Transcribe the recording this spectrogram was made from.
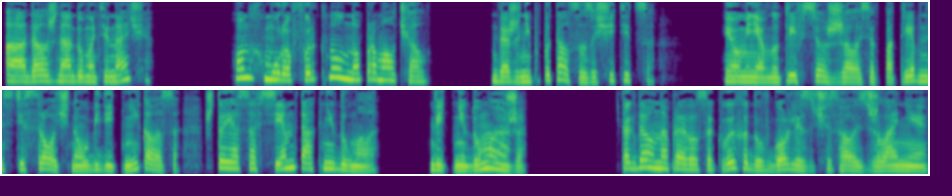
А должна думать иначе? Он хмуро фыркнул, но промолчал. Даже не попытался защититься. И у меня внутри все сжалось от потребности срочно убедить Николаса, что я совсем так не думала. Ведь не думаю же. Когда он направился к выходу, в горле зачесалось желание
